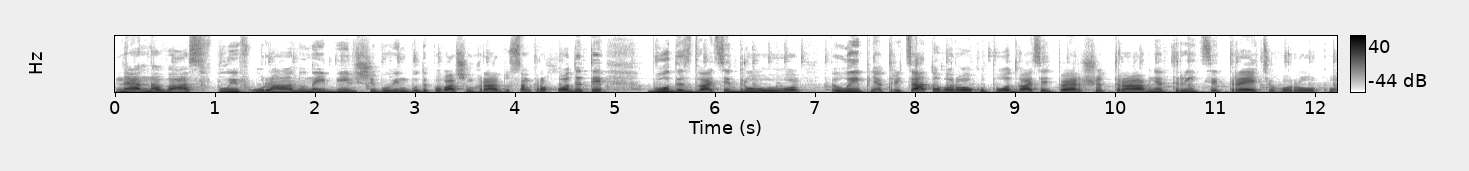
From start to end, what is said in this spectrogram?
На, на вас вплив урану найбільший, бо він буде по вашим градусам проходити, буде з 22 липня 30-го року по 21 травня 33-го року.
